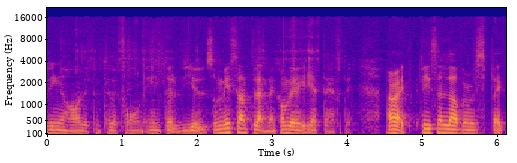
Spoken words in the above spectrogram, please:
ringa och ha en liten telefonintervju. Så missa inte den, den kommer bli jättehäftig. Alright, peace and love and respect.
